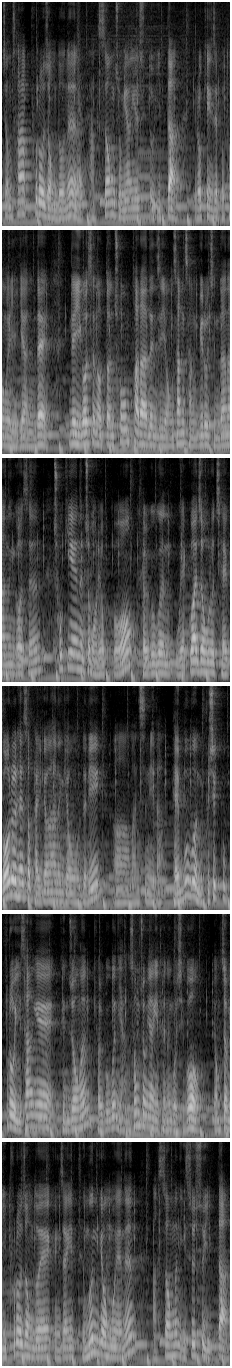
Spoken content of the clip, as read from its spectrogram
0.4% 정도는 악성 종양일 수도 있다. 이렇게 이제 보통을 얘기하는데 근데 이것은 어떤 초음파라든지 영상 장비로 진단하는 것은 초기에는 좀 어렵고 결국은 외과적으로 제거를 해서 발견하는 경우들이 어, 많습니다. 대부분 99% 이상의 근종은 결국은 양성 종양이 되는 것이고 0.2% 정도의 굉장히 드문 경우에는 악성은 있을 수 있다.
